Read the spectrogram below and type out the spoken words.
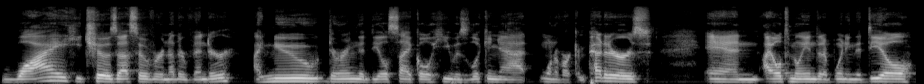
why he chose us over another vendor. I knew during the deal cycle he was looking at one of our competitors, and I ultimately ended up winning the deal.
